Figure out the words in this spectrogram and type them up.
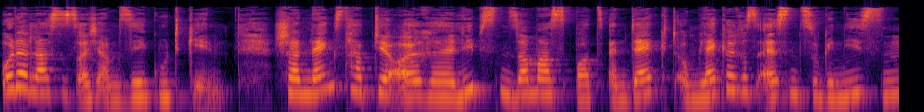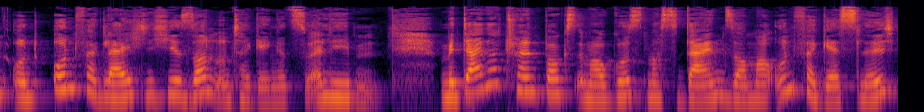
oder lasst es euch am See gut gehen. Schon längst habt ihr eure liebsten Sommerspots entdeckt, um leckeres Essen zu genießen und unvergleichliche Sonnenuntergänge zu erleben. Mit deiner Trendbox im August machst du deinen Sommer unvergesslich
